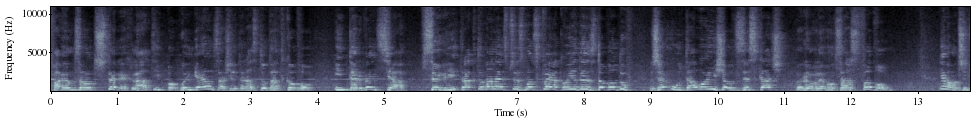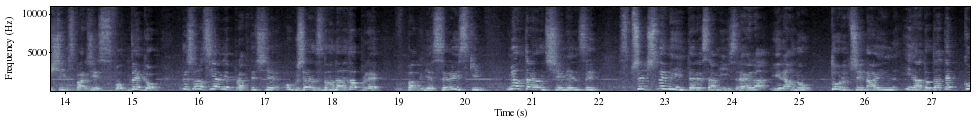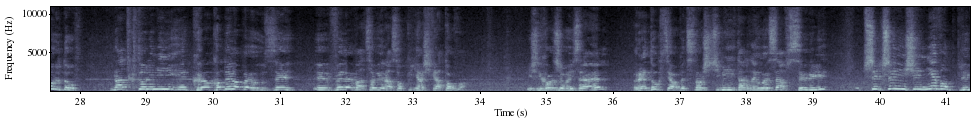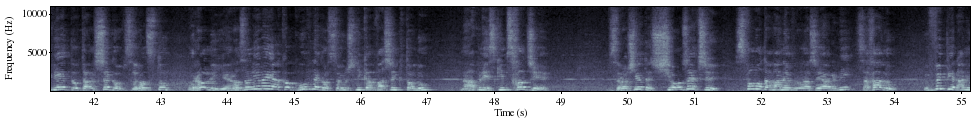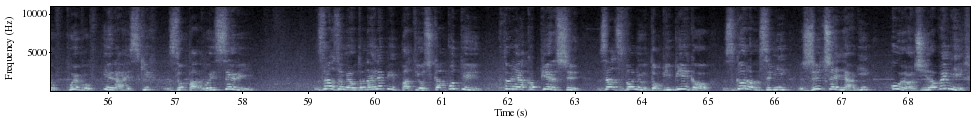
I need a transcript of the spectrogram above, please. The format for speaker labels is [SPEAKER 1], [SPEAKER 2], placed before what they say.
[SPEAKER 1] Trwająca od czterech lat i pogłębiająca się teraz dodatkowo interwencja w Syrii traktowana jest przez Moskwę jako jeden z dowodów, że udało jej się odzyskać rolę mocarstwową. Nie ma oczywiście nic bardziej zwodnego, gdyż Rosjanie praktycznie ugrzęzną na dobre w bagnie syryjskim, miotając się między sprzecznymi interesami Izraela, Iranu, Turczyna i na dodatek Kurdów, nad którymi y, krokodylowe łzy y, wylewa co i raz opinia światowa. Jeśli chodzi o Izrael, redukcja obecności militarnej USA w Syrii przyczyni się niewątpliwie do dalszego wzrostu roli Jerozolimy jako głównego sojusznika Waszyngtonu na Bliskim Wschodzie. Wzrośnie też siłą rzeczy swoboda manewru naszej armii Sahalu w wypieraniu wpływów irańskich z upadłej Syrii. Zrozumiał to najlepiej Patiuszka Putin, który jako pierwszy zadzwonił do Bibiego z gorącymi życzeniami urodzinowymi.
